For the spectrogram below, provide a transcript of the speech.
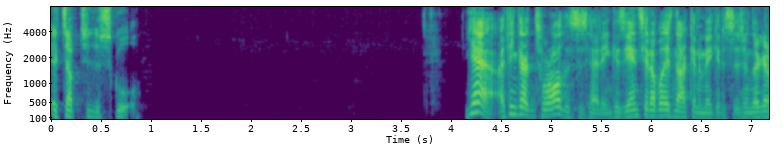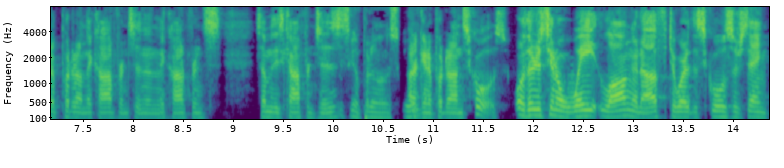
it's up to the school. Yeah, I think that's where all this is heading because the NCAA is not going to make a decision. They're going to put it on the conference, and then the conference, some of these conferences gonna put it on are going to put it on schools, or they're just going to wait long enough to where the schools are saying,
